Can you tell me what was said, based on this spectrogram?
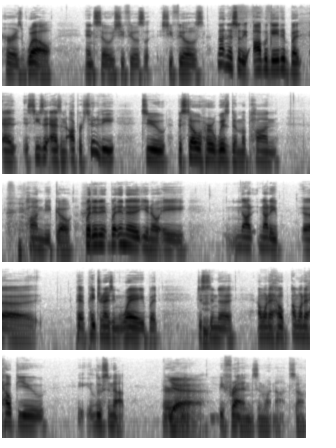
her as well, and so she feels she feels not necessarily obligated, but as, sees it as an opportunity to bestow her wisdom upon upon Miko, but in a, but in a you know a not not a uh, patronizing way, but just in a I want to help I want to help you loosen up or be- yeah. be, friends and whatnot. So.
